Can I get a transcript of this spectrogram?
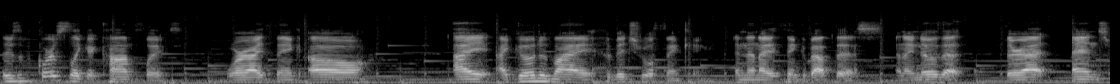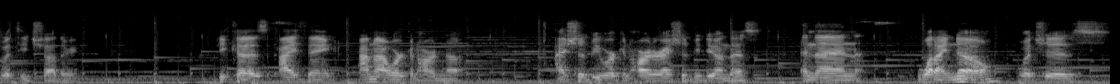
there's of course like a conflict where I think, oh, I I go to my habitual thinking and then I think about this and I know that they're at ends with each other because I think I'm not working hard enough. I should be working harder. I should be doing this. And then what I know, which is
